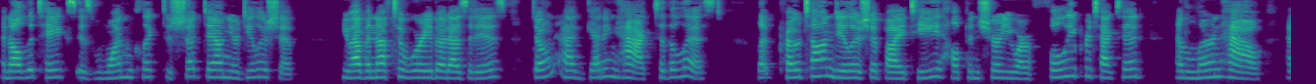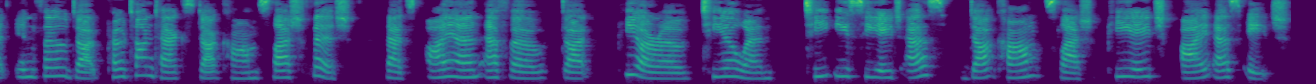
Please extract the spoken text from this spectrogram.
And all it takes is one click to shut down your dealership. You have enough to worry about as it is. Don't add getting hacked to the list. Let Proton Dealership IT help ensure you are fully protected and learn how at info.protontechs.com slash phish. That's info dot P-R-O-T-O-N-T-E-C-H-S dot com slash P-H-I-S-H.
